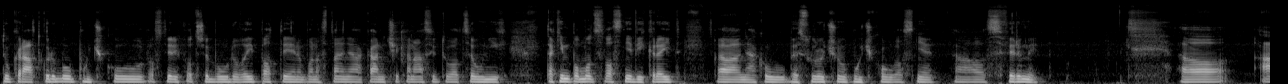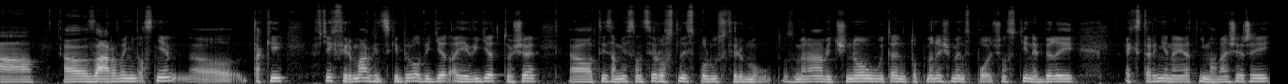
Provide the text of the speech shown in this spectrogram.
tu krátkodobou půjčku, prostě když potřebují do výplaty nebo nastane nějaká nečekaná situace u nich, tak jim pomoct vlastně vykrejt nějakou bezúročnou půjčkou vlastně z firmy. A zároveň vlastně taky v těch firmách vždycky bylo vidět a je vidět to, že ty zaměstnanci rostli spolu s firmou. To znamená, většinou ten top management společnosti nebyli externě najatí manažeři,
